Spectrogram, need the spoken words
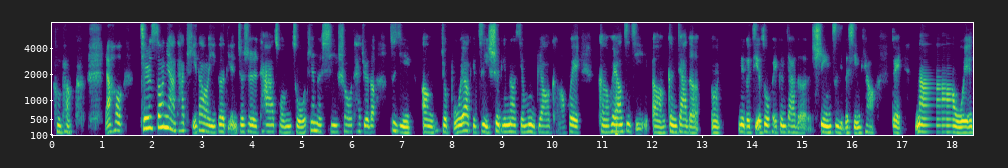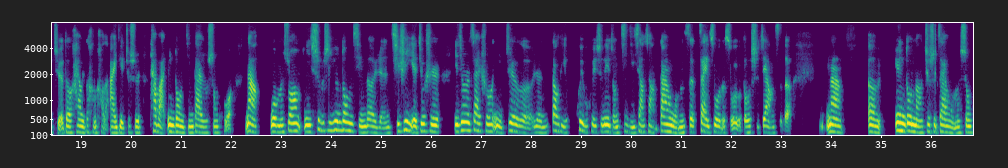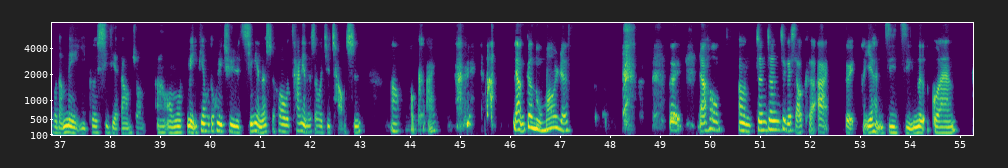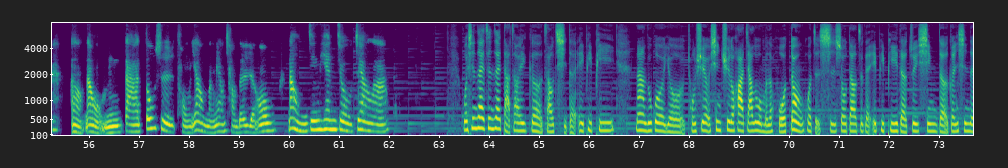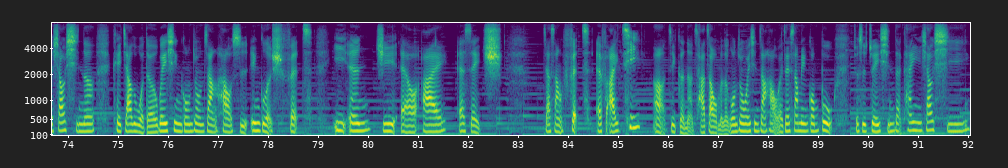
很胖。然后其实 Sonia 她提到一个点，就是她从昨天的吸收，她觉得自己嗯，就不要给自己设定那些目标，可能会可能会让自己嗯更加的嗯。那个节奏会更加的适应自己的心跳，对。那我也觉得还有一个很好的 idea，就是他把运动已经带入生活。那我们说你是不是运动型的人，其实也就是也就是在说你这个人到底会不会是那种积极向上。当然，我们在在座的所有都是这样子的。那，嗯，运动呢，就是在我们生活的每一个细节当中啊，我们每一天我都会去洗脸的时候、擦脸的时候去尝试。啊，好可爱，两个撸猫人，对，然后嗯，珍珍这个小可爱，对，也很积极乐观，嗯，那我们大家都是同样能量场的人哦，那我们今天就这样啦。我现在正在打造一个早起的 APP，那如果有同学有兴趣的话，加入我们的活动，或者是收到这个 APP 的最新的更新的消息呢，可以加入我的微信公众账号是 English Fit，E N G L I S H 加上 Fit F I T 啊，这个呢查找我们的公众微信账号，我会在上面公布就是最新的开营消息。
